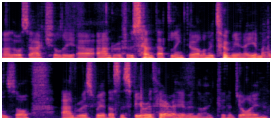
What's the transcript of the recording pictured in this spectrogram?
and it was actually uh, Andrew who sent that link development to me in an email. So Andrew is with us in spirit here, even though he couldn't join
